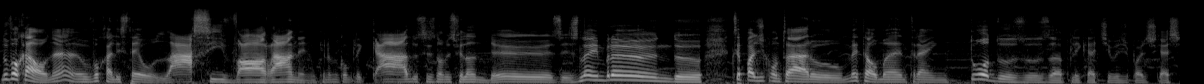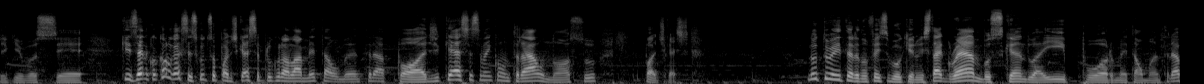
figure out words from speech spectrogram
No vocal, né? O vocalista é o Lassi Varanen, que nome complicado, esses nomes finlandeses. Lembrando que você pode encontrar o Metal Mantra em todos os aplicativos de podcast que você quiser. Em qualquer lugar que você escuta o seu podcast, você procura lá Metal Mantra Podcast, você vai encontrar o nosso podcast. No Twitter, no Facebook e no Instagram, buscando aí por Metal Mantra,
